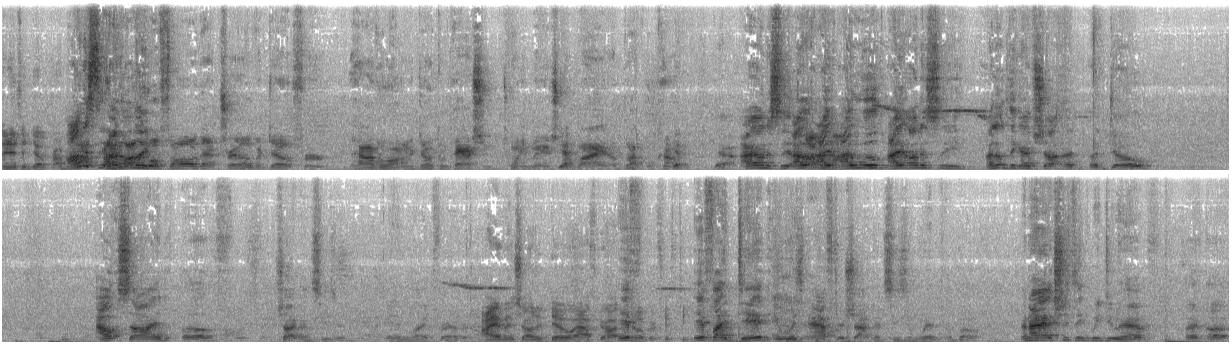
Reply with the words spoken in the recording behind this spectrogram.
and it's a doe property. Honestly, a I don't buck like- will follow that trail of a doe for however long. A doe can pass you 20 minutes Yeah. go by, a buck will come. Yep. Yeah, I honestly, I, Five I, and a I half. will, I honestly, I don't think I've shot a, a doe outside of shotgun season in like forever. I haven't shot a doe after If- October 15th. If I did, it was after shotgun season with a bow, and I actually think we do have a, a,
